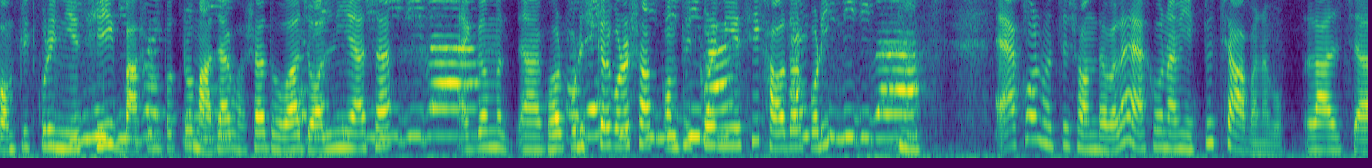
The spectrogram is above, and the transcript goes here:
কমপ্লিট করে নিয়েছি। বাসনপত্র মাজা ঘষা ধোয়া জল নিয়ে আসা একদম ঘর পরিষ্কার করা সব কমপ্লিট করে নিয়েছি খাওয়া দাওয়ার পরই। এখন হচ্ছে সন্ধ্যাবেলা এখন আমি একটু চা বানাবো। লাল চা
